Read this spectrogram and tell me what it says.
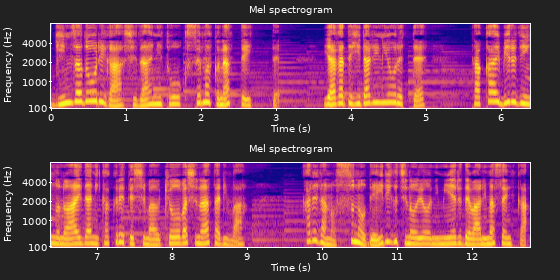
銀座通りが次第に遠く狭くなっていって、やがて左に折れて、高いビルディングの間に隠れてしまう京橋のあたりは、彼らの巣の出入り口のように見えるではありませんか。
